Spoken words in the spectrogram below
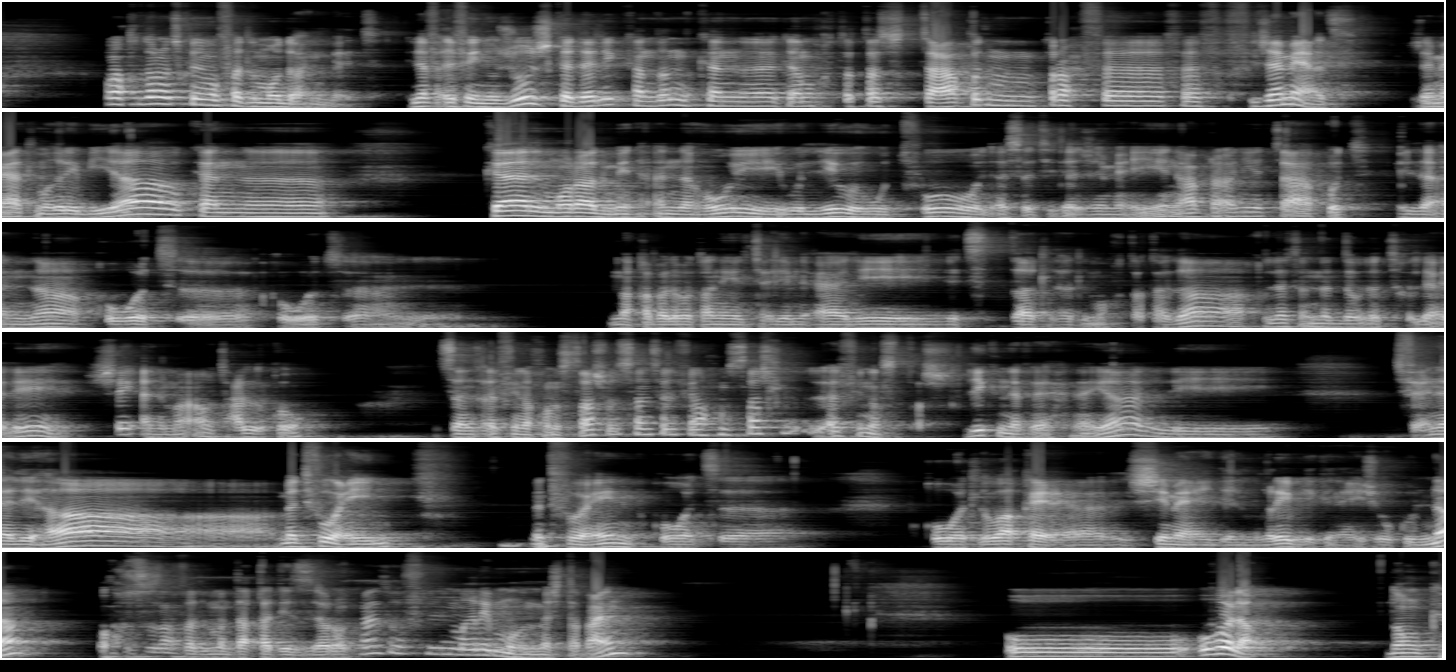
ونقدروا نتكلموا في هذا الموضوع من بعد. إلا في 2002 كذلك كنظن كان كان مخططات التعاقد مطروح في, في, في الجامعات. الجامعات المغربيه وكان كان المراد منه أنه يوليو يوظفوا الأساتذة الجامعيين عبر آلية التعاقد إلا أن قوة قوة النقابة الوطنية للتعليم العالي اللي تصدات لهذا المخطط هذا خلات أن الدولة تخلي عليه شيئا ما أو تعلقوا سنة 2015 وسنة 2015 ل 2016 اللي كنا فيها حنايا اللي دفعنا لها مدفوعين مدفوعين بقوة قوه الواقع الاجتماعي ديال المغرب اللي كنعيشوه كلنا. وخصوصا في المنطقة ديال الزيروكات وفي المغرب مهمش طبعا. et voilà donc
